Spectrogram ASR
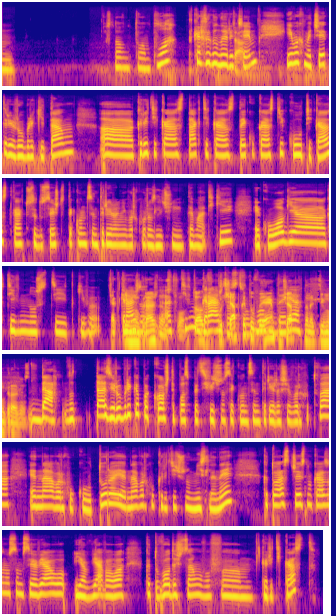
основното ампула, така да го наречем. Да. Имахме четири рубрики там. А, критикаст, тактикаст, текокаст и култикаст, както се досещате, концентрирани върху различни тематики. Екология, активност и такива. Активно Граждан- гражданство. активно То, гражданство, По чапката по чапката на активно гражданство. Да, но тази рубрика пък още по-специфично се концентрираше върху това. Една върху култура и една върху критично мислене. Като аз, честно казано, съм се явявала, явявала като водещ само в а, критикаст.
